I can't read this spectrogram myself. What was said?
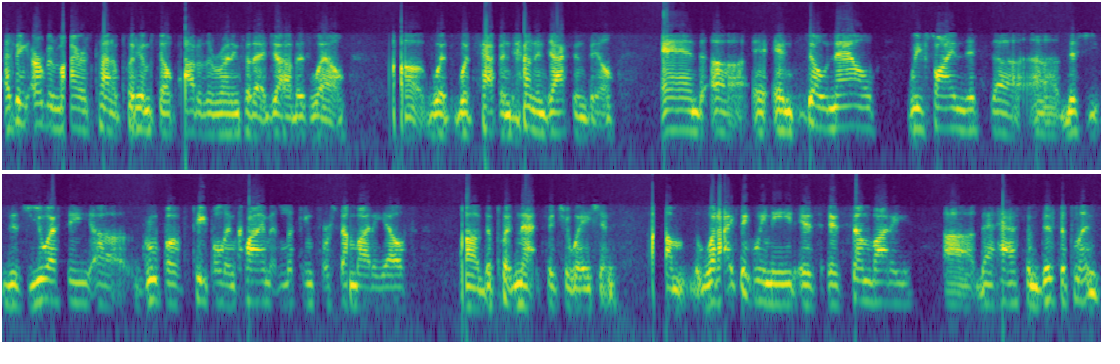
I think Urban Meyer's kind of put himself out of the running for that job as well, uh, with what's happened down in Jacksonville, and uh, and so now we find this uh, uh, this this USC uh, group of people in climate looking for somebody else uh, to put in that situation. Um, what I think we need is is somebody uh, that has some discipline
